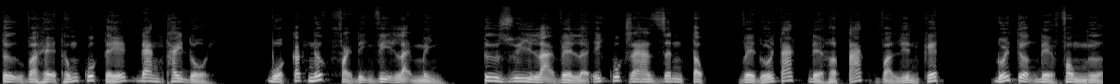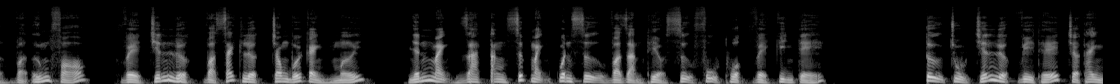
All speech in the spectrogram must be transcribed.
tự và hệ thống quốc tế đang thay đổi, buộc các nước phải định vị lại mình, tư duy lại về lợi ích quốc gia dân tộc, về đối tác để hợp tác và liên kết, đối tượng để phòng ngừa và ứng phó, về chiến lược và sách lược trong bối cảnh mới, nhấn mạnh gia tăng sức mạnh quân sự và giảm thiểu sự phụ thuộc về kinh tế. Tự chủ chiến lược vì thế trở thành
